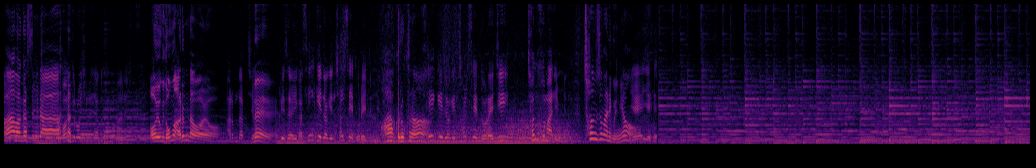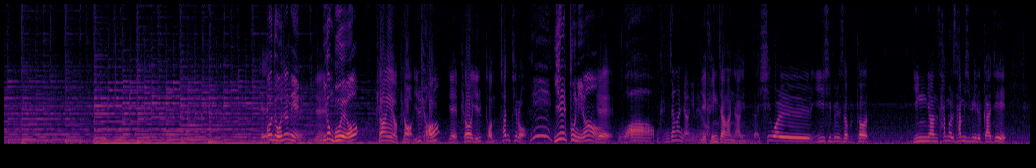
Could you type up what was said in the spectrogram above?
아 반갑습니다. 먼길 오시느냐고 수고 많으셨어요. 어 여기 너무 아름다워요. 아름답죠? 네. 그래서 여기가 세계적인 철새 도래지입니다. 아 그렇구나. 세계적인 철새 도래지 천수만입니다. 천수만이군요. 예, 예. 근데 원장님 예. 이건 뭐예요? 벼예요, 벼. 1톤. 예, 벼 1톤. 1000kg. 1톤이요? 예. 와, 굉장한 양이네요. 이게 굉장한 양입니다. 10월 20일서부터 익년 3월 31일까지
